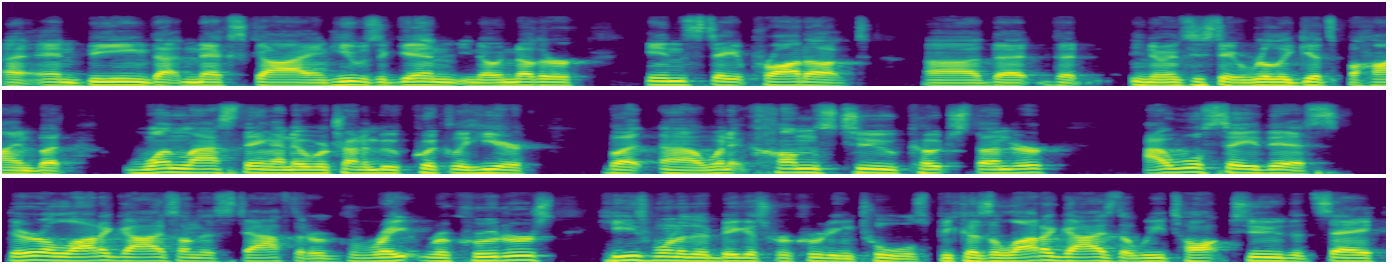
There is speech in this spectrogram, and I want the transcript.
uh, and being that next guy. And he was, again, you know, another in state product uh, that, that, you know, NC State really gets behind. But one last thing, I know we're trying to move quickly here, but uh, when it comes to Coach Thunder, I will say this there are a lot of guys on the staff that are great recruiters. He's one of their biggest recruiting tools because a lot of guys that we talk to that say,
